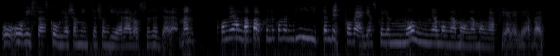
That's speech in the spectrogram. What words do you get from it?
och, och, vissa skolor som inte fungerar och så vidare. Men om vi alla bara kunde komma en liten bit på vägen skulle många, många, många, många fler elever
